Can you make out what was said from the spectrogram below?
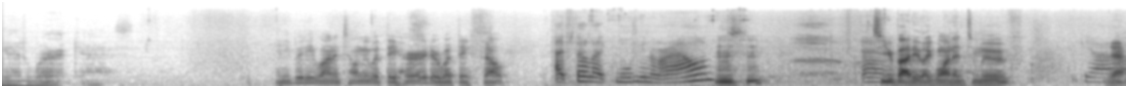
Good work, guys. Anybody want to tell me what they heard or what they felt? I felt like moving around. Mm-hmm. Mm-hmm. So your body like wanted to move? Yeah. Yeah.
